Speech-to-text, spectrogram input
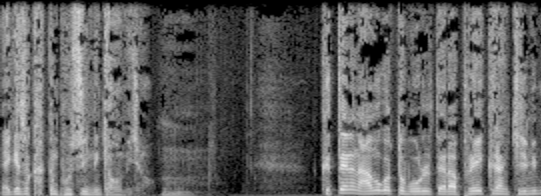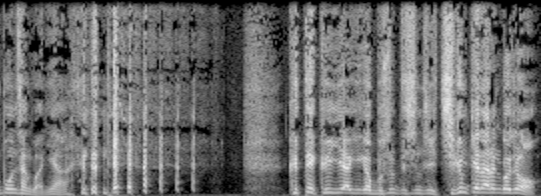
네. 가끔 볼 수 있는 경험이죠. 음. 그때는 아무것도 모를 때라 브레이크랑 기름이 뭔 상관이야 했는데 그때 그 이야기가 무슨 뜻인지 지금 깨달은 거죠.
